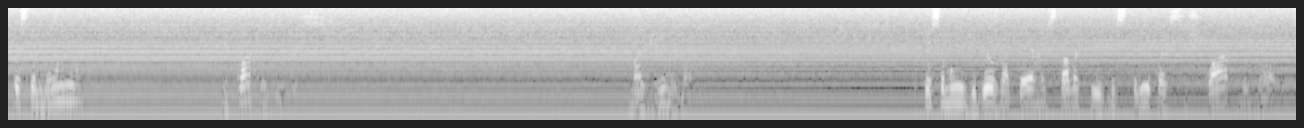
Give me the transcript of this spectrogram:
Um testemunho em quatro vidas. Imagine, irmão. O testemunho de Deus na terra estava aqui, restrito a esses quatro jovens.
